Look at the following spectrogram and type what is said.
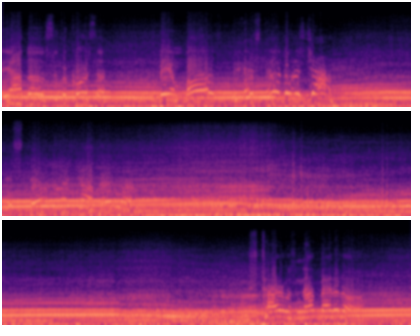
Diablo Super Corsa being balls, it's still doing its job. It's still doing its job very. This tire was not bad at all.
